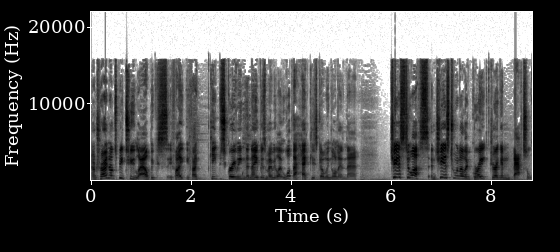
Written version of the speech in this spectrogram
I'm trying not to be too loud because if I if I keep screaming, the neighbors may be like, what the heck is going on in there? Cheers to us, and cheers to another great dragon battle.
